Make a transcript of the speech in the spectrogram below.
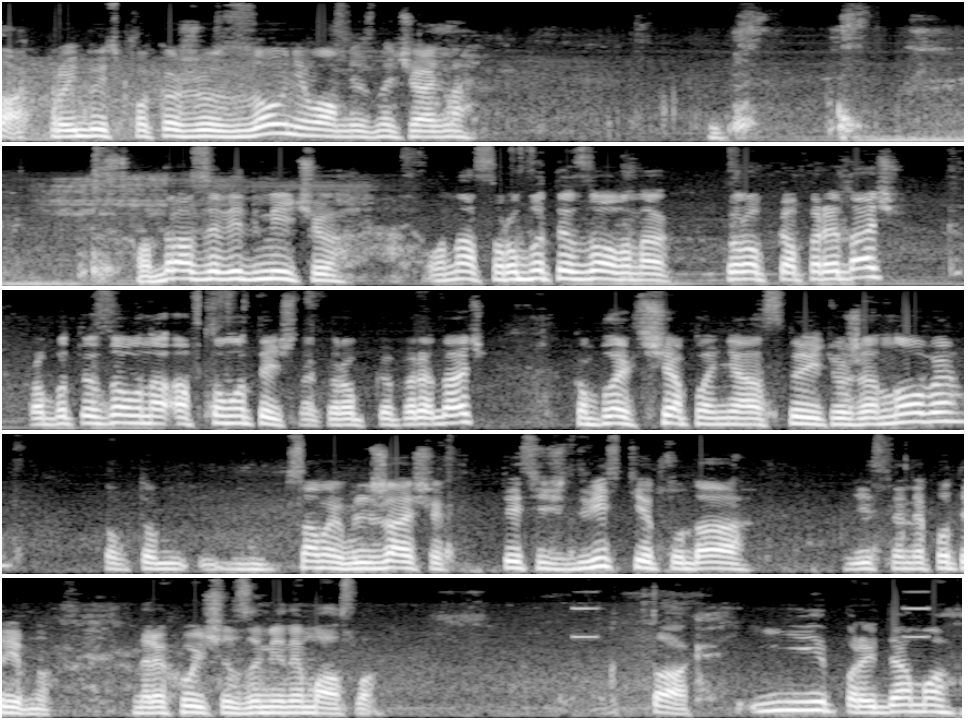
Так, пройдусь, покажу ззовні вам ізначально. Одразу відмічу, у нас роботизована коробка передач, роботизована автоматична коробка передач. Комплект щеплення стоїть уже нове. Тобто м, самих ближайших 1200 туди лізти не потрібно, не рахуючи заміни масла. Так, і перейдемо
